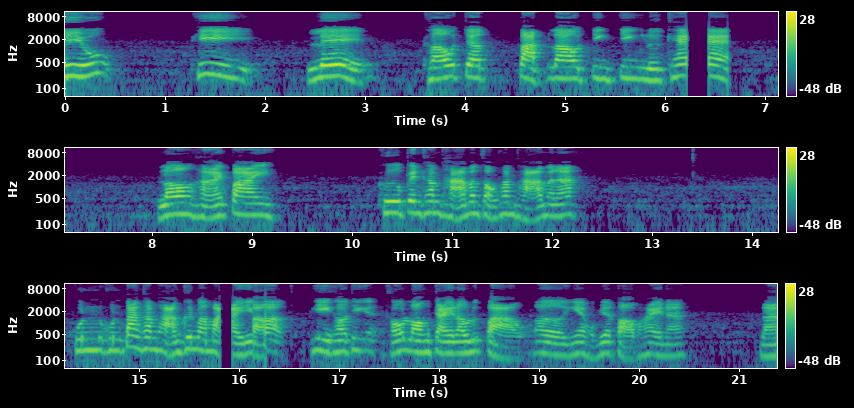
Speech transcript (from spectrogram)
ลิว พี่ เล่ เขาจะตัดเราจริง ๆ หรือแค่ลองหายไป คือเป็นคำถามมันสองคำถามอะนะ คุณคุณตั้งคำถามขึ้นมาใหม่ดีกว่าพี่เขาที่เขาลองใจเราหรือเปล่า เอออย่างเงี้ยผมจะตอบให้นะ นะ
